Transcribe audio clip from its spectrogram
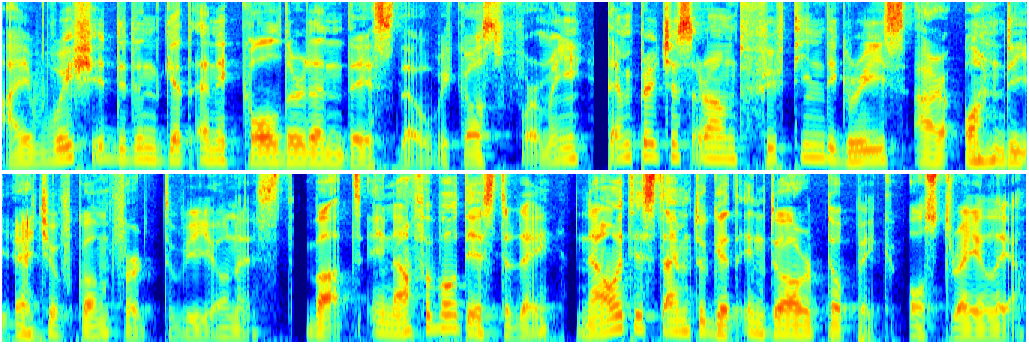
I wish it didn't get any colder than this though, because for me, temperatures around 15 degrees are on the edge of comfort to be honest. But enough about yesterday, now it is time to get into our topic, Australia.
